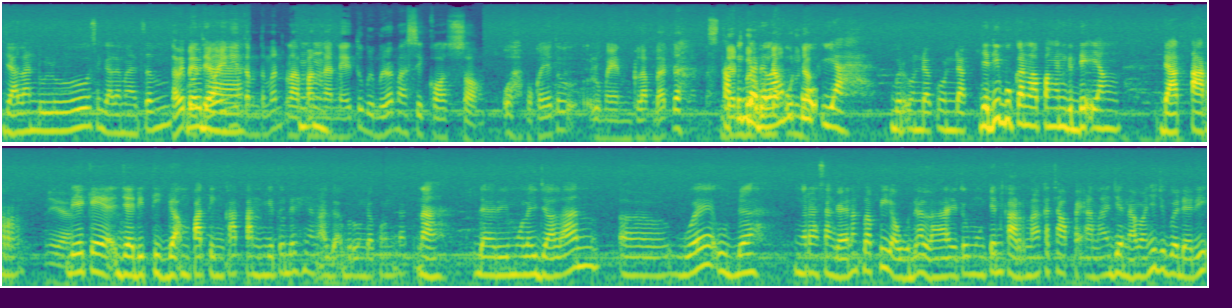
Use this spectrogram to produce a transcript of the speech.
Jalan dulu segala macem. Tapi BTW udah- ini teman-teman lapangannya itu benar-benar masih kosong. Wah, pokoknya tuh lumayan gelap banget dah. tapi nggak ada lampu. Ya berundak-undak. Jadi bukan lapangan gede yang datar. Iya. dia kayak jadi tiga empat tingkatan gitu deh yang agak berundak-undak. Nah dari mulai jalan eh, gue udah ngerasa nggak enak tapi ya udahlah itu mungkin karena kecapean aja. Namanya juga dari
